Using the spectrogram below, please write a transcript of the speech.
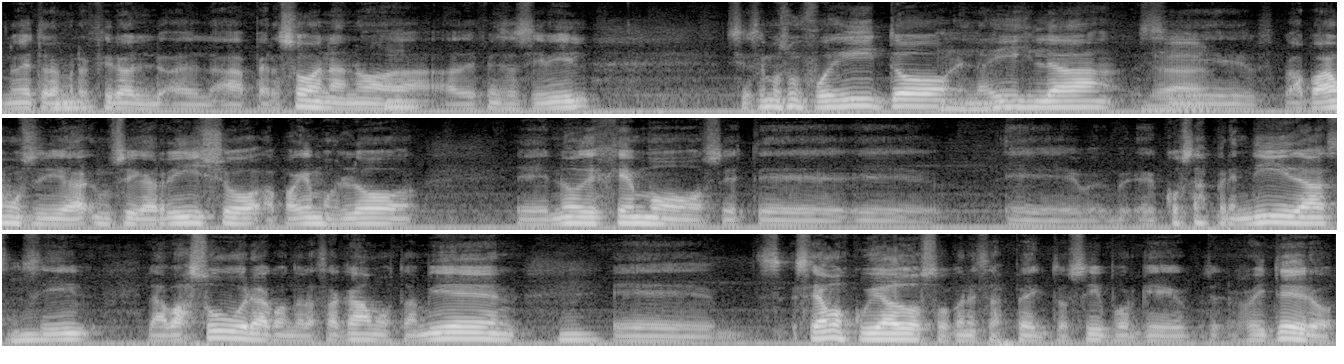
nuestra me refiero a la persona, no a, Defensa Civil. Si hacemos un fueguito en la isla, si apagamos un cigarrillo, apaguémoslo, eh, no dejemos este, eh, cosas prendidas, ¿sí? la basura cuando la sacamos también, seamos cuidadosos con ese aspecto, ¿sí? porque, reitero,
